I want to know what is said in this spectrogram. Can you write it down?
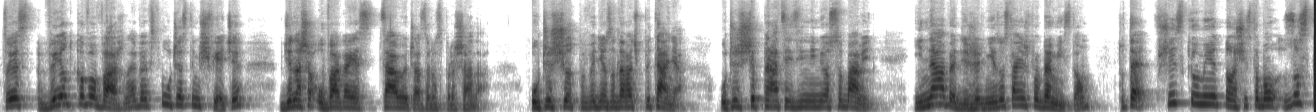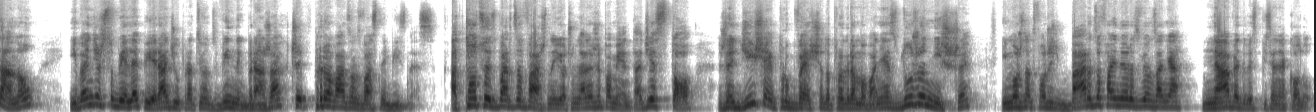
co jest wyjątkowo ważne we współczesnym świecie, gdzie nasza uwaga jest cały czas rozpraszana. Uczysz się odpowiednio zadawać pytania, uczysz się pracy z innymi osobami. I nawet jeżeli nie zostaniesz programistą, to te wszystkie umiejętności z Tobą zostaną i będziesz sobie lepiej radził pracując w innych branżach czy prowadząc własny biznes. A to, co jest bardzo ważne i o czym należy pamiętać, jest to, że dzisiaj próg wejścia do programowania jest dużo niższy i można tworzyć bardzo fajne rozwiązania nawet bez pisania kodu.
